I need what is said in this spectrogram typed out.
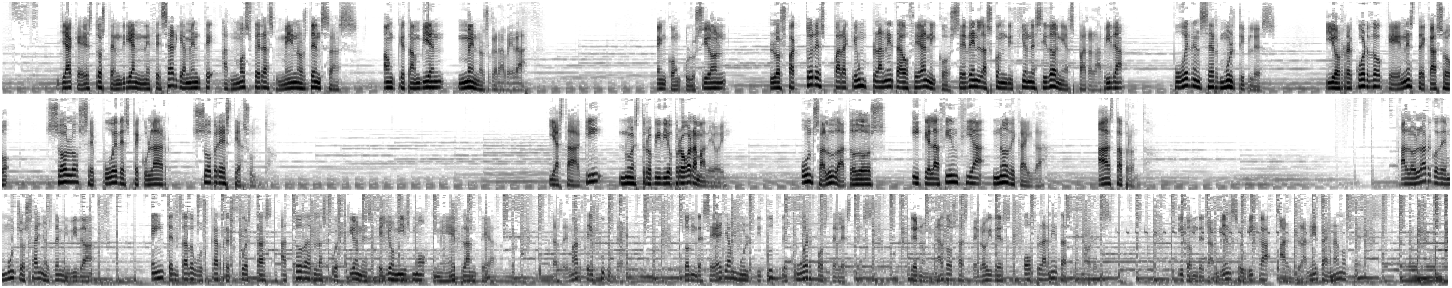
ya que estos tendrían necesariamente atmósferas menos densas, aunque también menos gravedad. En conclusión, los factores para que un planeta oceánico se den las condiciones idóneas para la vida pueden ser múltiples, y os recuerdo que en este caso solo se puede especular sobre este asunto. Y hasta aquí nuestro videoprograma de hoy. Un saludo a todos y que la ciencia no decaiga. Hasta pronto. A lo largo de muchos años de mi vida, he intentado buscar respuestas a todas las cuestiones que yo mismo me he planteado, las de Marte y Júpiter, donde se hallan multitud de cuerpos celestes, denominados asteroides o planetas menores, y donde también se ubica al planeta enano Ceres.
